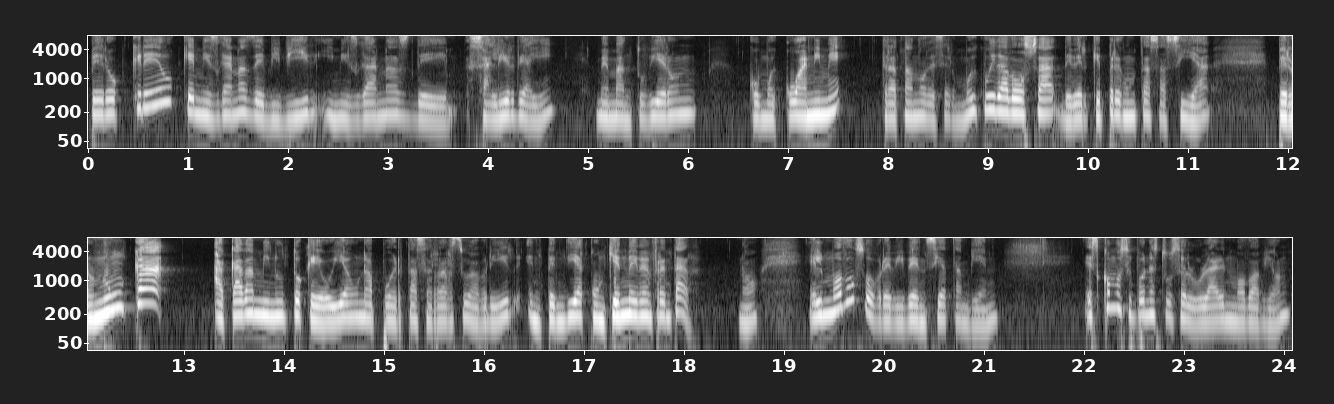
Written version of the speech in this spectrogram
Pero creo que mis ganas de vivir y mis ganas de salir de ahí me mantuvieron como ecuánime, tratando de ser muy cuidadosa, de ver qué preguntas hacía, pero nunca a cada minuto que oía una puerta cerrarse o abrir entendía con quién me iba a enfrentar, ¿no? El modo sobrevivencia también es como si pones tu celular en modo avión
